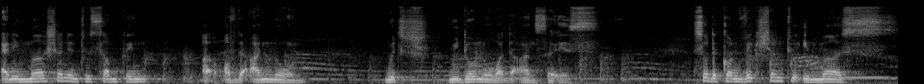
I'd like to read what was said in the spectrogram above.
an immersion into something uh, of the unknown, which we don't know what the answer is. So the conviction to immerse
